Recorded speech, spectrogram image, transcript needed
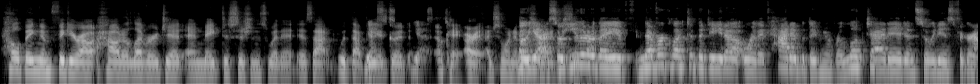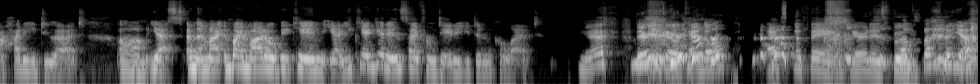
helping them figure out how to leverage it and make decisions with it. Is that would that be a good? yes. Okay. All right. I just want to. Oh Make sure yeah, so either that. they've never collected the data or they've had it but they've never looked at it, and so it is figuring out how do you do that. Um, yes, and then my my motto became yeah, you can't get insight from data you didn't collect. Yeah. There you go, Kendall. That's the thing. There it is. Boom. The, yeah.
